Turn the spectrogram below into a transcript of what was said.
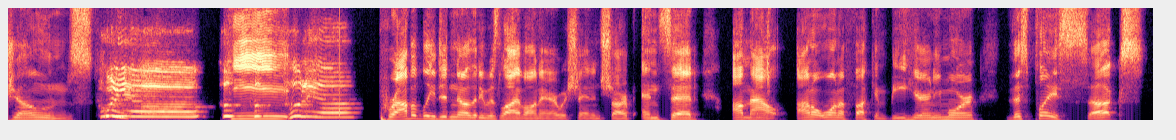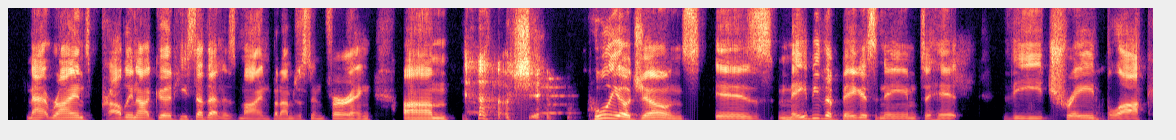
Jones. Julio. He- Julio. Probably didn't know that he was live on air with Shannon Sharpe and said, I'm out. I don't want to fucking be here anymore. This place sucks. Matt Ryan's probably not good. He said that in his mind, but I'm just inferring. Um, oh shit. Julio Jones is maybe the biggest name to hit the trade block,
